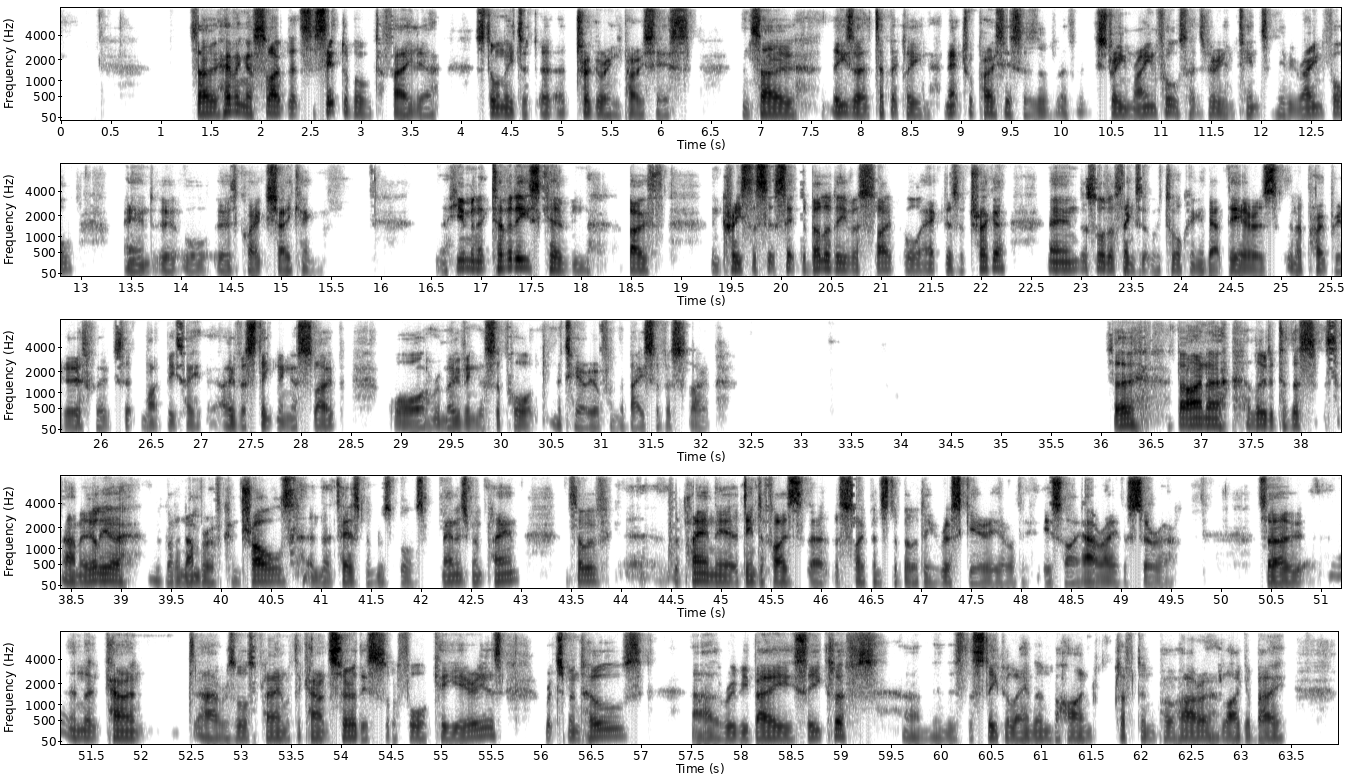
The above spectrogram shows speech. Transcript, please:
So having a slope that's susceptible to failure still needs a, a triggering process and so these are typically natural processes of, of, extreme rainfall, so it's very intense and heavy rainfall and or earthquake shaking. The human activities can both increase the susceptibility of a slope or act as a trigger and the sort of things that we're talking about there is inappropriate earthworks that might be say over steepening a slope or removing the support material from the base of a slope. So Diana alluded to this um, earlier. We've got a number of controls in the Tasman Resource Management Plan. So uh, the plan there identifies uh, the slope instability risk area or the SIRA, the SIRA. So in the current uh, resource plan with the current SIRA, there's sort of four key areas, Richmond Hills, uh, the Ruby Bay Sea Cliffs, um, then there's the steeper land in behind Clifton, Pohara, Ligar Bay,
